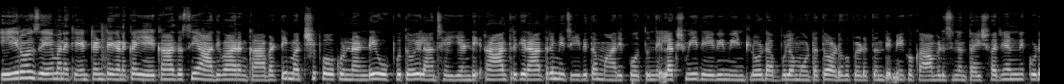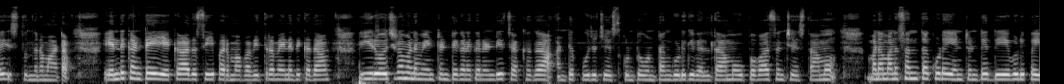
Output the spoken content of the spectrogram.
ఈ రోజే మనకి ఏంటంటే గనక ఏకాదశి ఆదివారం కాబట్టి మర్చిపోకుండండి ఉప్పుతో ఇలా చేయండి రాత్రికి రాత్రి మీ జీవితం మారిపోతుంది. లక్ష్మీదేవి మీ ఇంట్లో డబ్బుల మూటతో అడుగు పెడుతుంది. మీకు కావలసినంత ఐశ్వర్యాన్ని కూడా ఇస్తుందన్నమాట. ఎందుకంటే ఏకాదశి పరమ పవిత్రమైనది కదా. ఈ రోజున మనం ఏంటంటే కనుకనండి చక్కగా అంటే పూజ చేసుకుంటూ ఉంటాం. గుడికి వెళ్తాము ఉపవాసం చేస్తాము. మన మనసంతా కూడా ఏంటంటే దేవుడిపై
